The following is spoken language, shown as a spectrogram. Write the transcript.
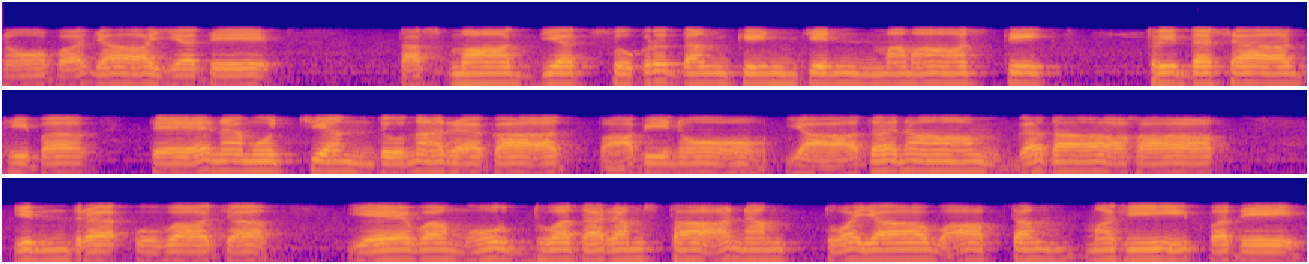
नोपजायते तस्माद्यत्सुकृतं किञ्चिन्ममास्ति त्रिदशाधिप तेन मुच्यन्तु नरकात् पापिनो यातनां गताः इन्द्र उवाच एवमूर्ध्वतरं स्थानं त्वया वाप्तं महीपदे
